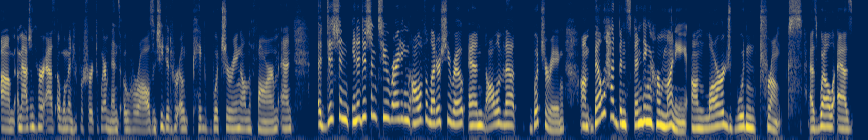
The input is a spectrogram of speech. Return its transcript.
um, imagine her as a woman who preferred to wear men's overalls, and she did her own pig butchering on the farm. And addition, in addition to writing all of the letters she wrote and all of that butchering, um, Belle had been spending her money on large wooden trunks, as well as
